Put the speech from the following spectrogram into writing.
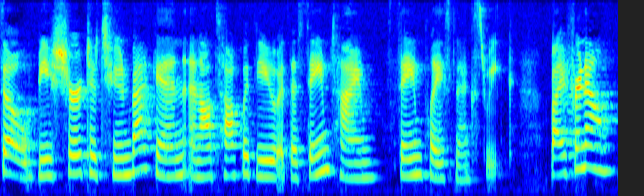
So be sure to tune back in, and I'll talk with you at the same time, same place next week. Bye for now.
